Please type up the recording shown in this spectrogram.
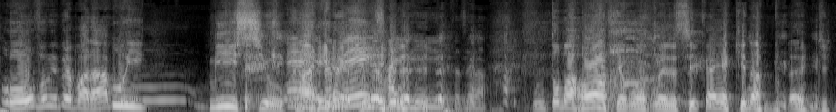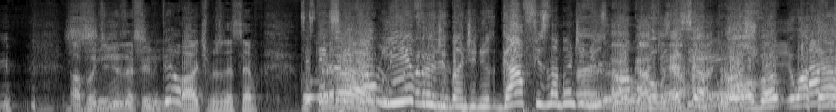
Ou vou me preparar para Ui. Míssil É, cair também, aqui, israelita, sei lá. um tomahawk, alguma coisa assim, cair aqui na Band. A Band News Gente. FM tem ótimos nessa época. Vocês têm que escrever um livro de Band News. Gafes na Band News. de da essa é a prova. Eu até Gafes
